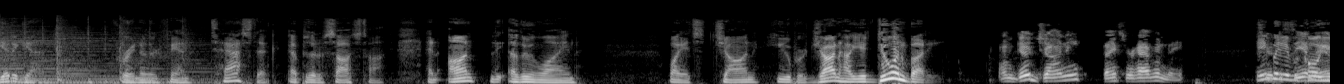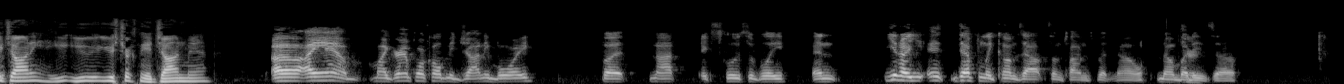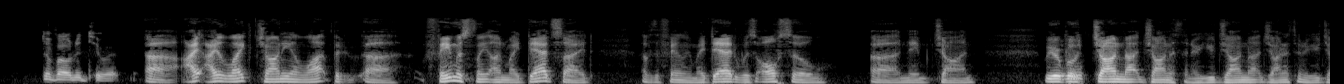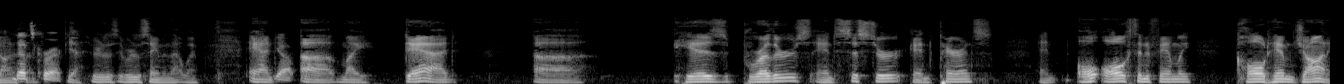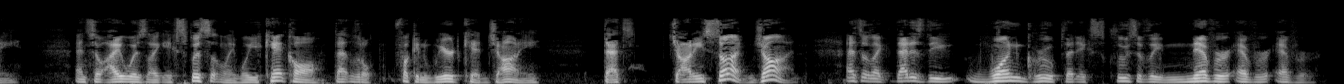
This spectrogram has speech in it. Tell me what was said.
yet again for another fantastic episode of Sauce Talk. And on the other line, why, it's John Huber. John, how you doing, buddy? I'm good, Johnny. Thanks for having me. Anybody ever call you, you. Johnny? You, you, you strictly a John man? Uh, I am. My grandpa called me Johnny Boy, but not exclusively. And, you know, it definitely comes out sometimes, but no, nobody's, uh, devoted to it. Uh, I, I like Johnny a lot, but, uh, famously on my dad's side of the family, my dad was also, uh, named John. We were both John, not Jonathan. Are you John, not Jonathan? Are you Jonathan? That's correct. Yeah, we're the, we're the same in that way. And, Yeah. uh, my dad, uh, his brothers and sister and parents and all, all extended family called him Johnny. And so I was like explicitly, well, you can't call that little fucking weird kid Johnny. That's Johnny's son, John. And so like that is the one group that exclusively never, ever, ever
